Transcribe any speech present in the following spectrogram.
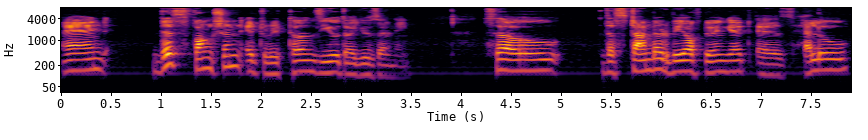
And this function, it returns you the username. So the standard way of doing it is hello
